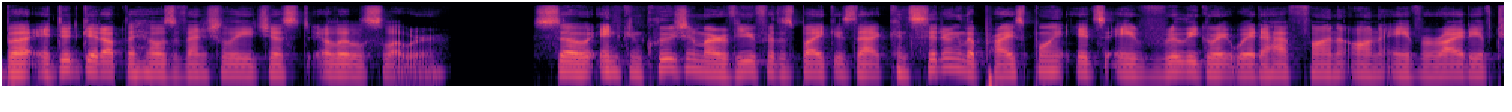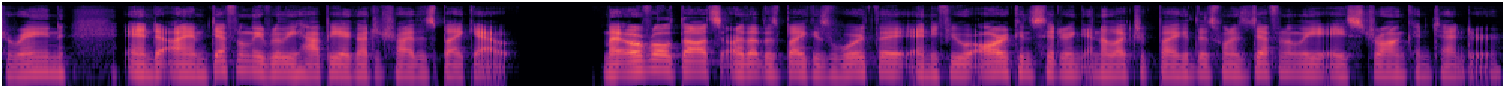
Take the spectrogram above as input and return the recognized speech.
but it did get up the hills eventually, just a little slower. So, in conclusion, my review for this bike is that considering the price point, it's a really great way to have fun on a variety of terrain, and I am definitely really happy I got to try this bike out. My overall thoughts are that this bike is worth it, and if you are considering an electric bike, this one is definitely a strong contender.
